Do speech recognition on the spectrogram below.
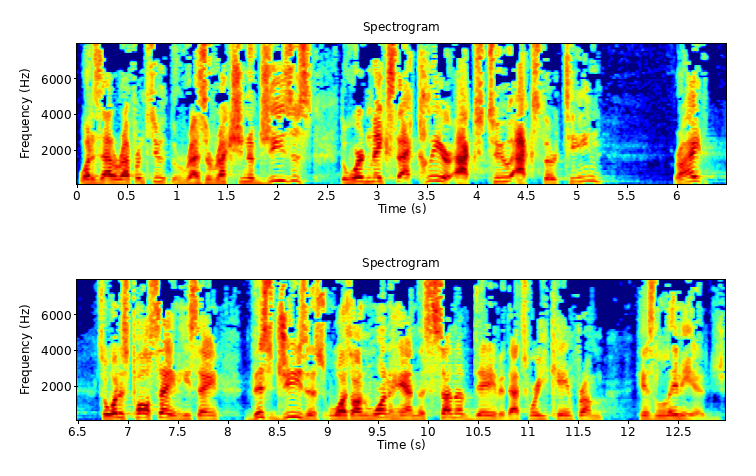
What is that a reference to? The resurrection of Jesus. The word makes that clear. Acts 2, Acts 13, right? So what is Paul saying? He's saying this Jesus was on one hand the son of David. That's where he came from, his lineage.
